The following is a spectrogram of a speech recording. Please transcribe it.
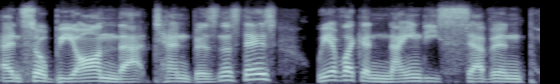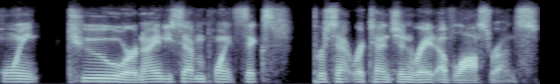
And so beyond that 10 business days, we have like a 97.2 or 97.6 percent retention rate of loss runs.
